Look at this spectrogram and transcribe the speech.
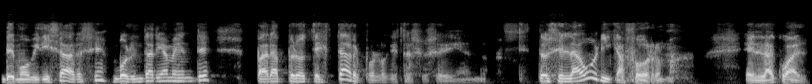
de movilizarse voluntariamente para protestar por lo que está sucediendo. Entonces, la única forma en la cual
